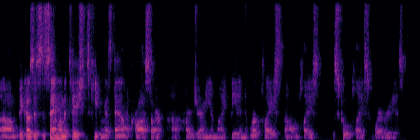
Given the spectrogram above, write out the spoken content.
Um, because it's the same limitations keeping us down across our, uh, our journey in life, be it in the workplace, the home place, the school place, wherever it is.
